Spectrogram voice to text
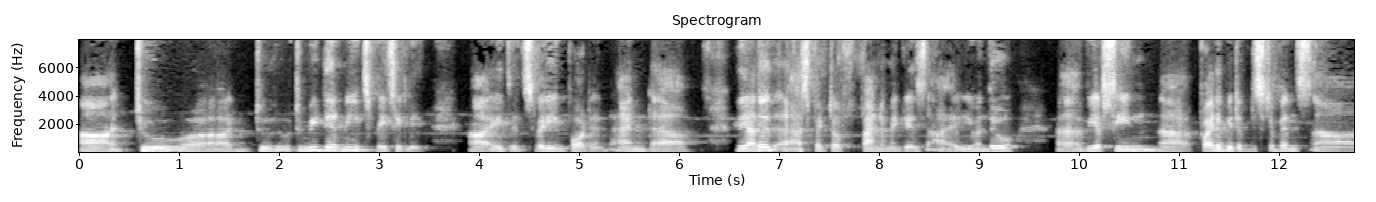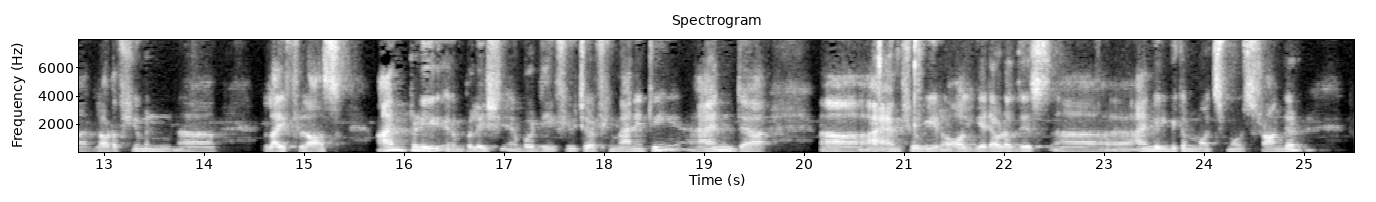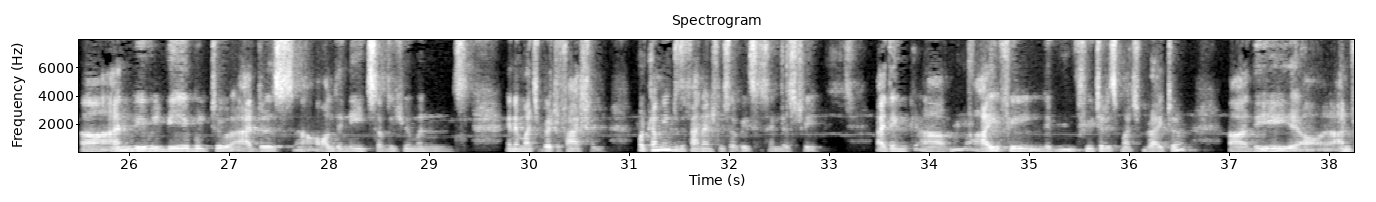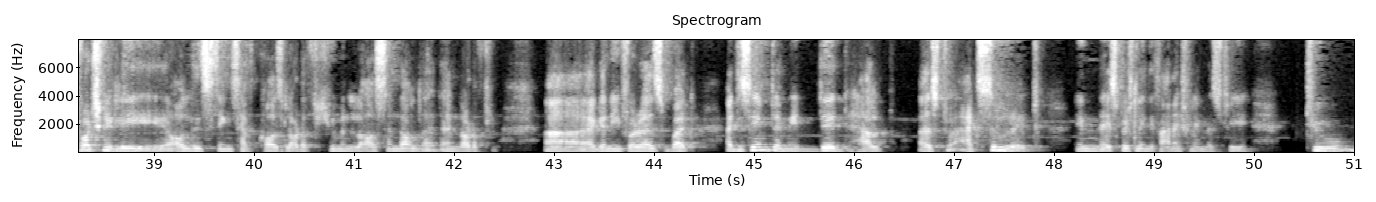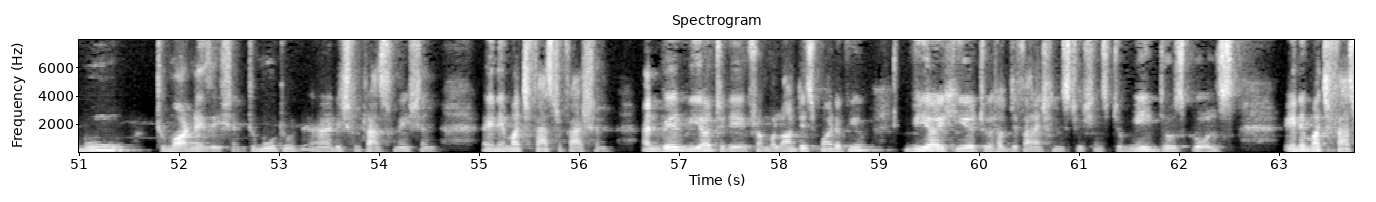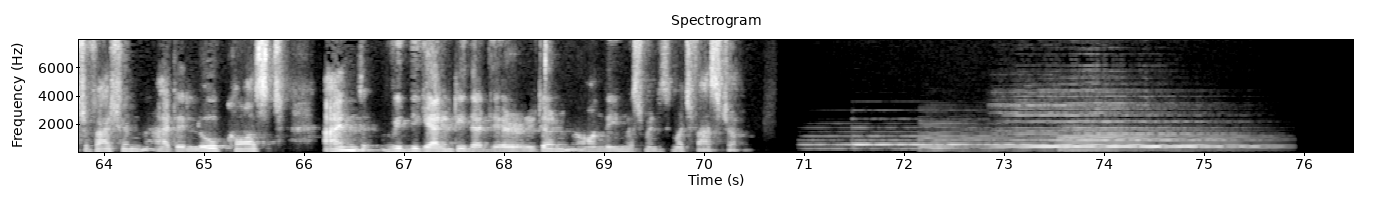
to, uh, to, to meet their needs basically. Uh, it, it's very important. And uh, the other aspect of pandemic is even though uh, we have seen uh, quite a bit of disturbance, a uh, lot of human uh, life loss. I'm pretty bullish about the future of humanity, and I'm sure we'll all get out of this and we'll become much more stronger. Uh, and we will be able to address uh, all the needs of the humans in a much better fashion. But coming to the financial services industry, I think um, I feel the future is much brighter. Uh, the uh, unfortunately, all these things have caused a lot of human loss and all that, and a lot of uh, agony for us. But at the same time, it did help us to accelerate, in especially in the financial industry, to move to modernization, to move to uh, digital transformation in a much faster fashion. And where we are today, from Volante's point of view, we are here to help the financial institutions to meet those goals in a much faster fashion at a low cost and with the guarantee that their return on the investment is much faster.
